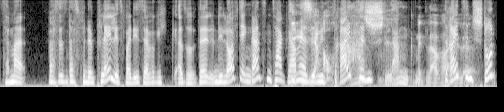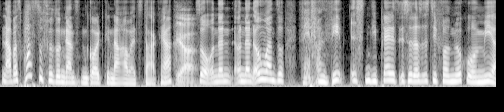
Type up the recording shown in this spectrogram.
sag mal, was ist das für eine Playlist? Weil die ist ja wirklich, also die läuft ja den ganzen Tag. Wir Die haben ja, ist ja auch 13, schlank mittlerweile. 13 Stunden, aber es passt so für so einen ganzen Goldkinder-Arbeitstag, ja? Ja. So, und dann, und dann irgendwann so, wer von wem ist denn die Playlist? Ich so, das ist die von Mirko und mir.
